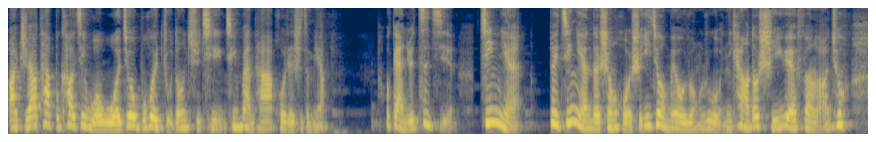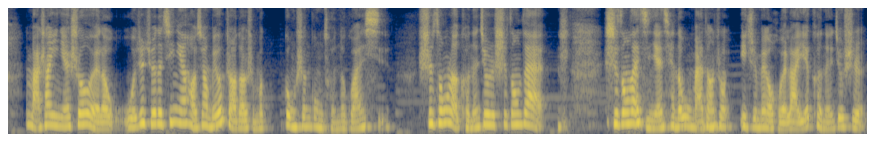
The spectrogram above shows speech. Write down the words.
啊，只要他不靠近我，我就不会主动去侵侵犯他，或者是怎么样？我感觉自己今年对今年的生活是依旧没有融入。你看啊，都十一月份了，就马上一年收尾了，我就觉得今年好像没有找到什么共生共存的关系，失踪了，可能就是失踪在 失踪在几年前的雾霾当中，一直没有回来，也可能就是。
